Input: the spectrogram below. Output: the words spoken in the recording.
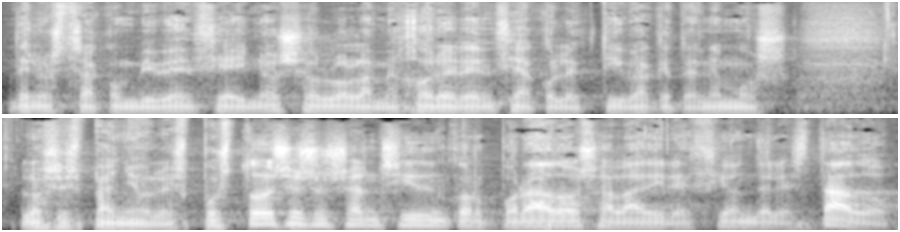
de nuestra convivencia y no solo la mejor herencia colectiva que tenemos los españoles. Pues todos esos han sido incorporados a la dirección del Estado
